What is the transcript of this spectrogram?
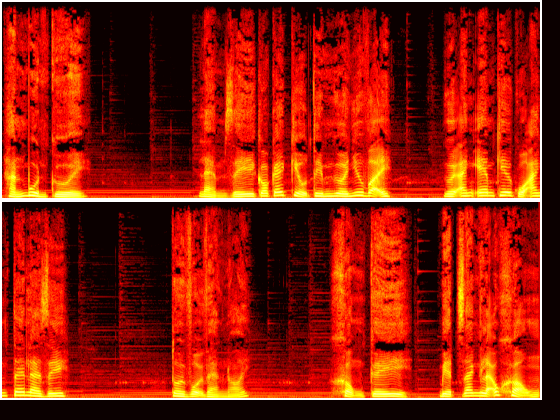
Hắn buồn cười. Làm gì có cái kiểu tìm người như vậy? Người anh em kia của anh tên là gì? Tôi vội vàng nói. Khổng kỳ, biệt danh lão khổng.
